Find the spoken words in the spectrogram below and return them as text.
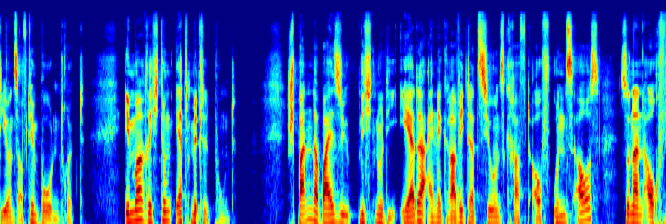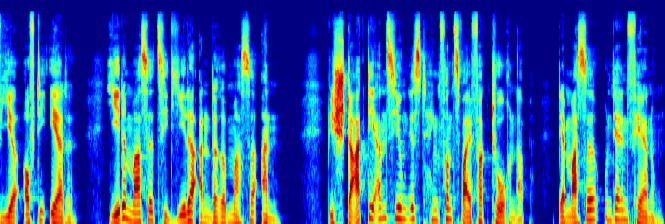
die uns auf den Boden drückt. Immer Richtung Erdmittelpunkt. Spannenderweise übt nicht nur die Erde eine Gravitationskraft auf uns aus, sondern auch wir auf die Erde. Jede Masse zieht jede andere Masse an. Wie stark die Anziehung ist, hängt von zwei Faktoren ab, der Masse und der Entfernung.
